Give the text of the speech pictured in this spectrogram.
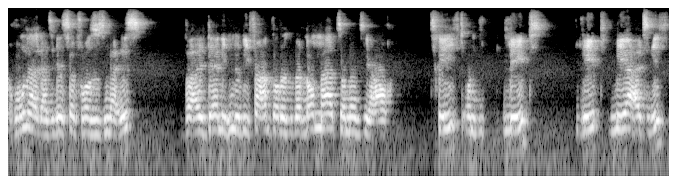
Ronald als erster Vorsitzender ist, weil der nicht nur die Verantwortung übernommen hat, sondern sie auch trägt und lebt, lebt mehr als ich.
